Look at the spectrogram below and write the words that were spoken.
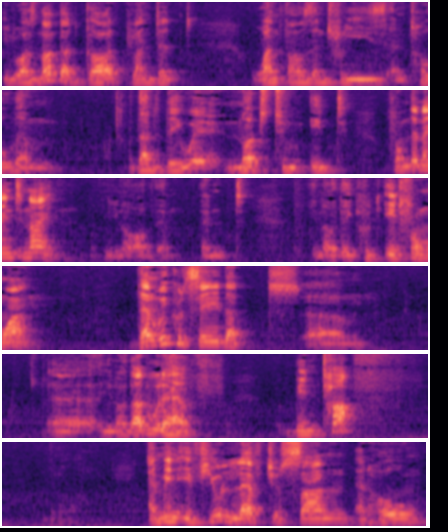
It was not that God planted 1,000 trees and told them, that they were not to eat from the 99, you know, of them. And, you know, they could eat from one. Then we could say that, um, uh, you know, that would have been tough. You know. I mean, if you left your son at home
